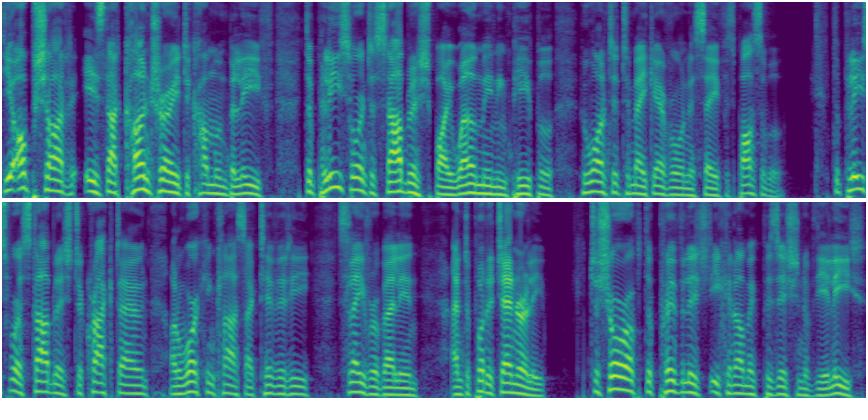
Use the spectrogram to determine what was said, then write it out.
The upshot is that, contrary to common belief, the police weren't established by well meaning people who wanted to make everyone as safe as possible. The police were established to crack down on working class activity, slave rebellion, and to put it generally, to shore up the privileged economic position of the elite.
